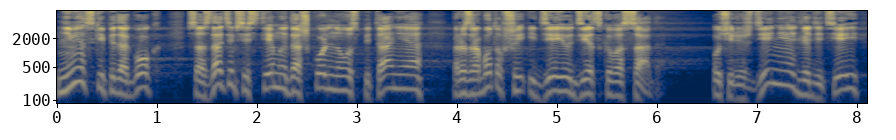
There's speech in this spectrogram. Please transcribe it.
Немецкий педагог, создатель системы дошкольного воспитания, разработавший идею детского сада учреждение для детей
